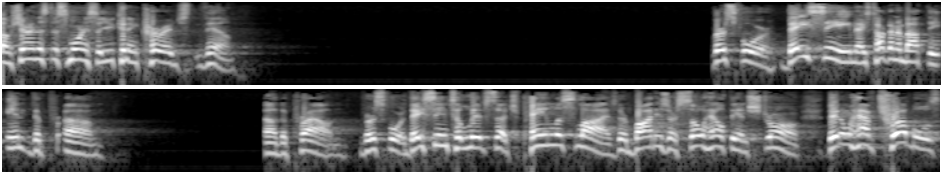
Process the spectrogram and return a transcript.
So I'm sharing this this morning so you can encourage them. Verse 4, they seem, now he's talking about the, in, the, um, uh, the proud. Verse 4, they seem to live such painless lives. Their bodies are so healthy and strong. They don't have troubles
